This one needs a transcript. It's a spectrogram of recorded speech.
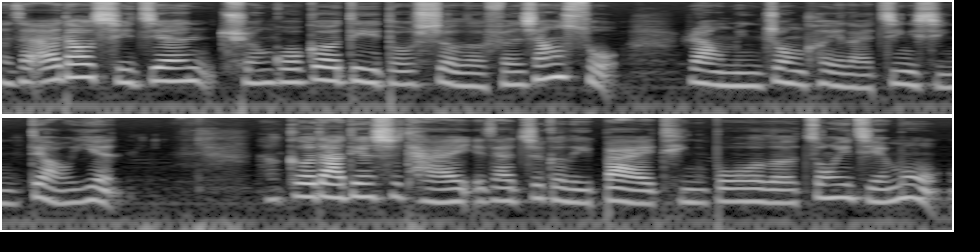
那在哀悼期间，全国各地都设了焚香所，让民众可以来进行吊唁。各大电视台也在这个礼拜停播了综艺节目，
